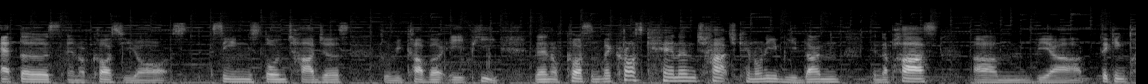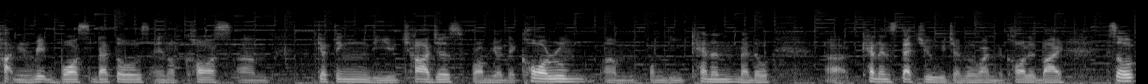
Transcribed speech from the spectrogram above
Ethers and of course your Singing Stone charges to recover AP. Then of course Macross Cannon charge can only be done in the past um, via taking part in raid boss battles and of course um, getting the charges from your decor room um, from the cannon medal uh, cannon statue whichever one to call it by so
